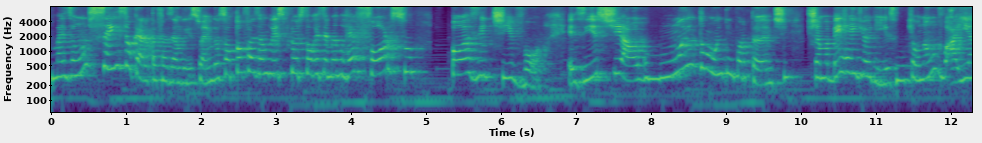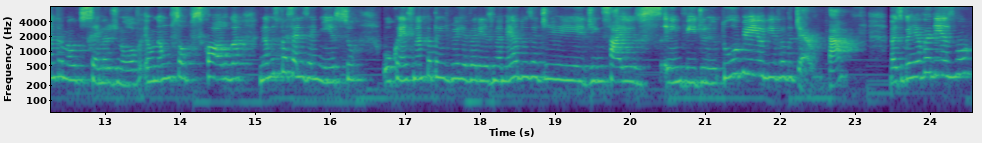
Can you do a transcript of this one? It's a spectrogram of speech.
mas eu não sei se eu quero estar tá fazendo isso ainda, eu só estou fazendo isso porque eu estou recebendo reforço positivo. Existe algo muito, muito importante, chama behaviorismo, que eu não. Aí entra o meu disclaimer de novo. Eu não sou psicóloga, não me especializei nisso. O conhecimento que eu tenho de behaviorismo é meia dúzia de, de ensaios em vídeo no YouTube e o livro do Jerry, tá? Mas o behaviorismo,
